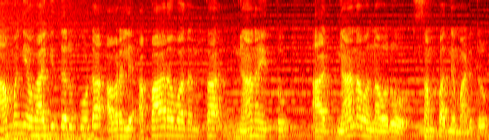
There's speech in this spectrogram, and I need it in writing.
ಸಾಮಾನ್ಯವಾಗಿದ್ದರೂ ಕೂಡ ಅವರಲ್ಲಿ ಅಪಾರವಾದಂಥ ಜ್ಞಾನ ಇತ್ತು. ಆ ಜ್ಞಾನವನ್ನು ಅವರು ಸಂಪಾದನೆ ಮಾಡಿದರು.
